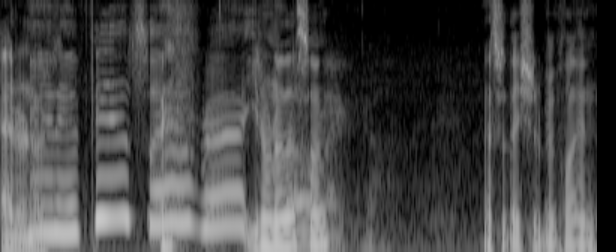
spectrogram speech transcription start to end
I don't know. And it feels so right. You don't know that Oh song? That's what they should have been playing.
